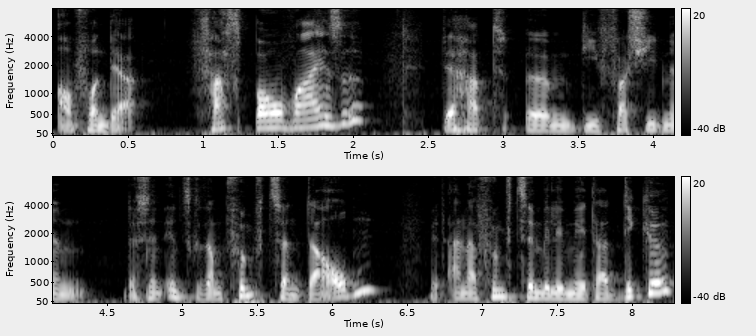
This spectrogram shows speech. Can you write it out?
auch von der Fassbauweise, der hat ähm, die verschiedenen, das sind insgesamt 15 Dauben mit einer 15 mm Dicke.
